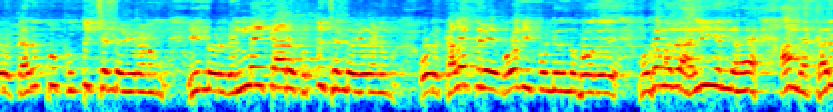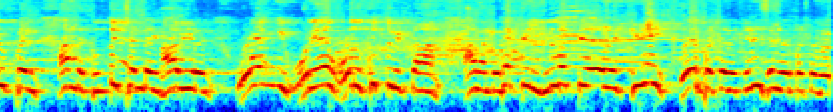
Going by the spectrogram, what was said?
ஒரு கருப்பு குத்துச்சண்டை வீரனும் இன்னொரு வெள்ளைக்கார குத்துச்சண்டை வீரனும் ஒரு களத்திலே மோதி கொண்டிருந்த போது முகமது அலி என்கிற அந்த கருப்பன் அந்த குத்துச்சண்டை மாவீரன் ஓங்கி ஒரே ஒரு குத்து விட்டான். அவன் முகத்தில் இருபத்தி ஏழு கிழி ஏற்பட்டது கிழிசல் ஏற்பட்டது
